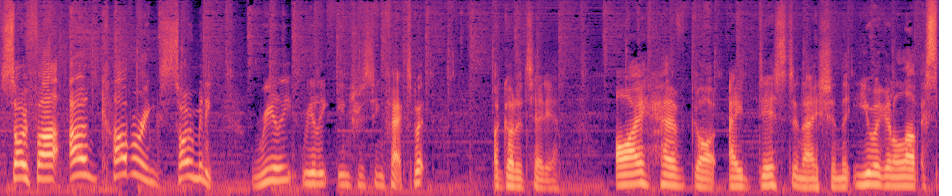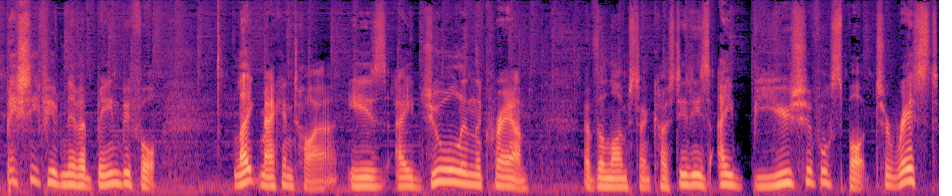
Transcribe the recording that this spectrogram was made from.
so far, uncovering so many really, really interesting facts. But I got to tell you, I have got a destination that you are going to love, especially if you've never been before. Lake McIntyre is a jewel in the crown of the Limestone Coast. It is a beautiful spot to rest,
